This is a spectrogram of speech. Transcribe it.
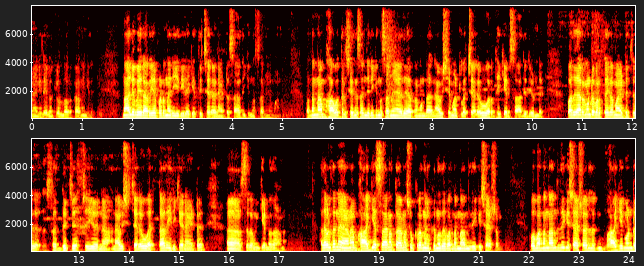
മേഖലയിലൊക്കെ ഉള്ളവർക്കാണെങ്കിൽ നാല് പേര് അറിയപ്പെടുന്ന രീതിയിലേക്ക് എത്തിച്ചേരാനായിട്ട് സാധിക്കുന്ന സമയമാണ്. പന്ത്രണ്ടാം ഭാവത്തിൽ ശനി സഞ്ചരിക്കുന്ന സമയമായത് കാരണം കൊണ്ട് അനാവശ്യമായിട്ടുള്ള ചെലവ് വർദ്ധിക്കാൻ സാധ്യതയുണ്ട്. അപ്പോൾ അത് കാരണം കൊണ്ട് പ്രത്യേകമായിട്ട് ശ്രദ്ധിച്ച് ചെയ്യുന്ന അനാവശ്യ ചെലവ് വരുത്താതെ ഇരിക്കാനായിട്ട് ശ്രമിക്കേണ്ടതാണ്. അതേപോലെ തന്നെയാണ് ഭാഗ്യസ്ഥാനത്താണ് ശുക്രൻ നിൽക്കുന്നത് പന്ത്രണ്ടാം തീയതിക്ക് ശേഷം. അപ്പോൾ പന്ത്രണ്ടാം തീയതിക്ക് ശേഷം ഭാഗ്യം കൊണ്ട്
